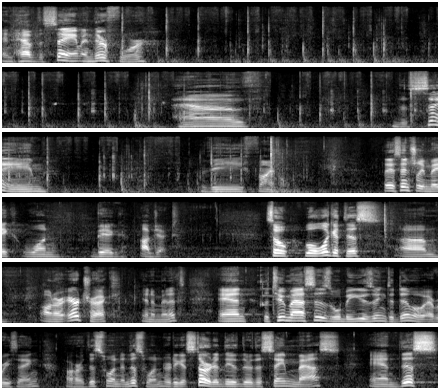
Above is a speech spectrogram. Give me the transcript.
and have the same, and therefore have the same V final. They essentially make one big object. So we'll look at this um, on our air track in a minute. And the two masses we'll be using to demo everything are this one and this one, or to get started, they're, they're the same mass. And this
